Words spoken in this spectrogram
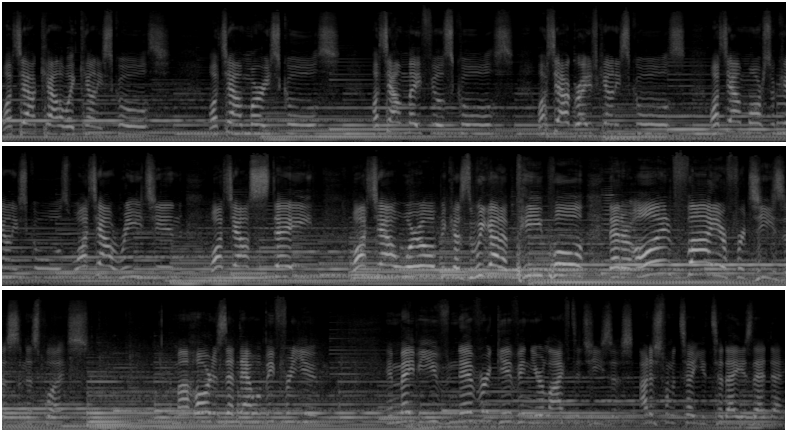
Watch out, Callaway County Schools. Watch out, Murray Schools. Watch out, Mayfield Schools. Watch out, Graves County Schools. Watch out, Marshall County Schools. Watch out, Region. Watch out, State. Watch out, world, because we got a people that are on fire for Jesus in this place. My heart is that that will be for you. And maybe you've never given your life to Jesus. I just want to tell you today is that day.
